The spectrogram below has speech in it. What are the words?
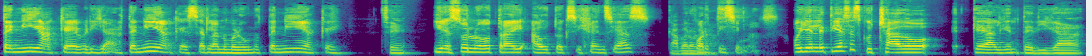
tenía que brillar, tenía que ser la número uno, tenía que. Sí. Y eso luego trae autoexigencias fuertísimas. Oye, Leti, ¿has escuchado que alguien te diga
